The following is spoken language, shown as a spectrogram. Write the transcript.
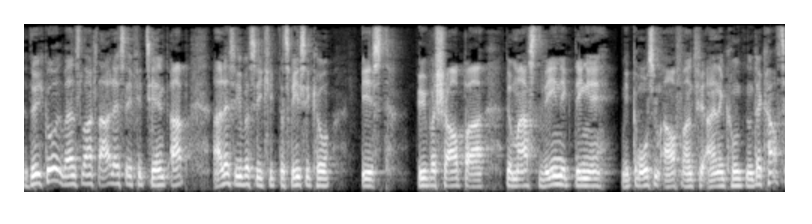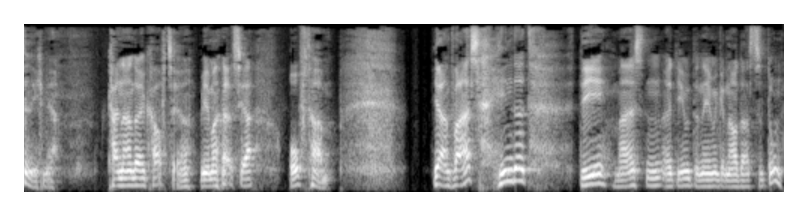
Natürlich gut, weil es läuft alles effizient ab, alles übersichtlich, das Risiko ist überschaubar. Du machst wenig Dinge mit großem Aufwand für einen Kunden und der kauft sie nicht mehr. Kein anderer kauft sie, ja, wie wir das ja oft haben. Ja, und was hindert die meisten IT-Unternehmen genau das zu tun.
